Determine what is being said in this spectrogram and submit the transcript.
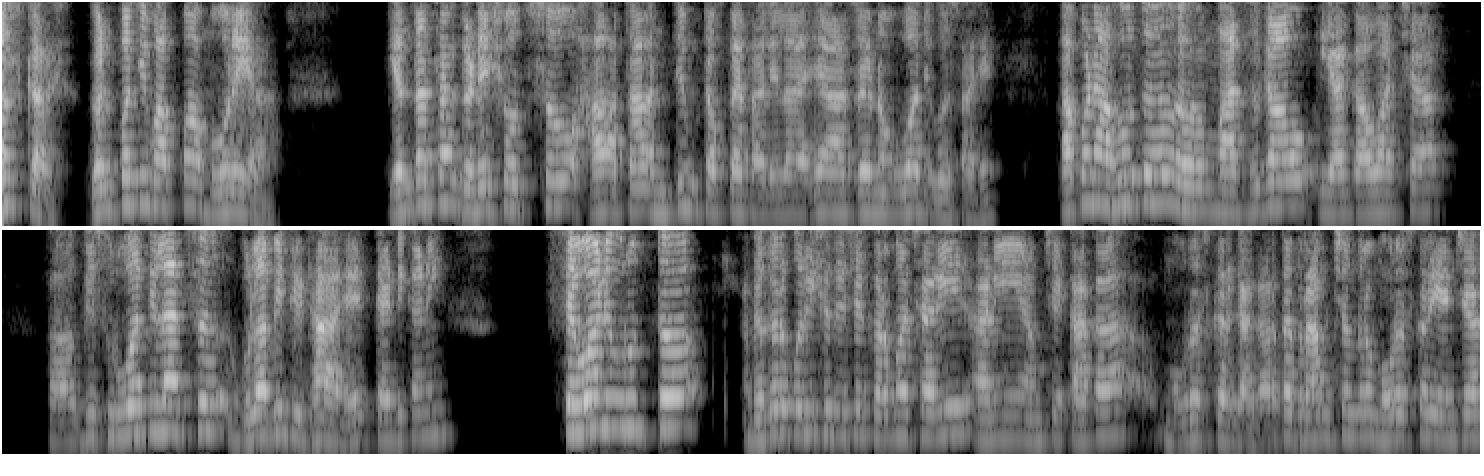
नमस्कार गणपती बाप्पा मोरया. यंदाचा गणेशोत्सव हा आता अंतिम टप्प्यात आलेला आहे. आज नववा दिवस आहे. आपण आहोत माझगाव या गावाच्या. अगदी सुरुवातीलाच गुलाबी तिठा आहे. त्या ठिकाणी सेवानिवृत्त नगर परिषदेचे कर्मचारी आणि आमचे काका मोरजकर काका अर्थात रामचंद्र मोरजकर यांच्या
